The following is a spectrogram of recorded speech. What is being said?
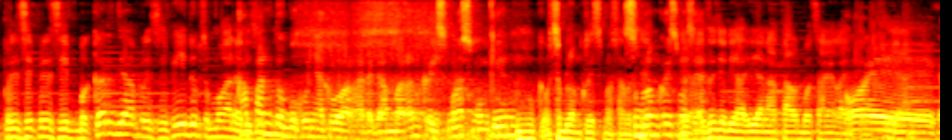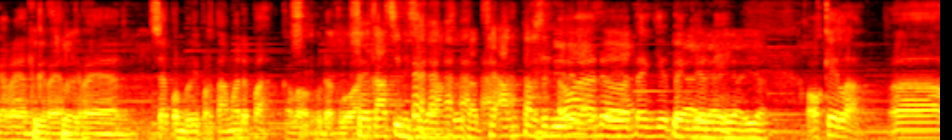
prinsip-prinsip bekerja prinsip hidup semua ada Kapan tuh bukunya keluar? Ada gambaran Christmas mungkin? Hmm, sebelum Christmas harusnya. Sebelum Christmas ya? itu jadi hadiah Natal buat saya lah. Oh Iya. keren, keren, Christmas. keren. Saya pembeli pertama deh Pak, kalau udah keluar. saya kasih di sini langsung saya antar sendiri langsung Waduh, ya. thank you, thank Iya, you iya, nih. iya, iya. Oke lah, eh,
